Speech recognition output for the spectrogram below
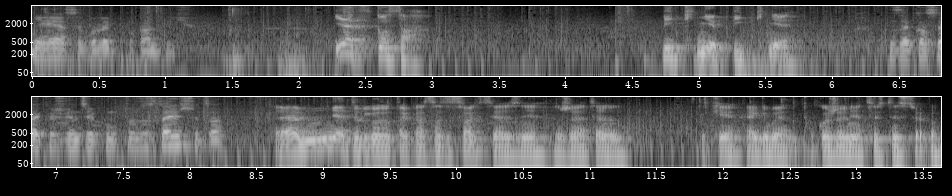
Nie, ja sobie wolę pokampić. Jest kosa! Piknie, piknie. Za kosę jakoś więcej punktów dostajesz, czy co? Em, nie, tylko to taka satysfakcja jest, nie? Że ten... Takie jakby pokorzenie, coś w tym stylu.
